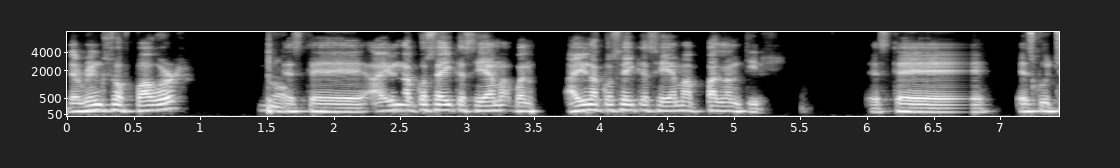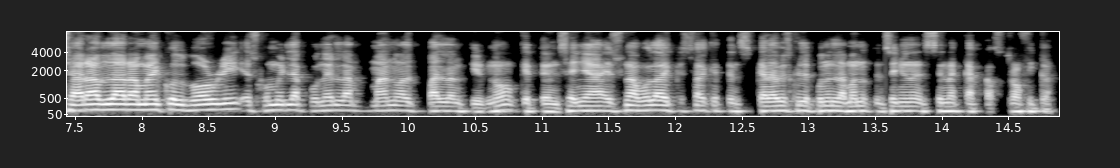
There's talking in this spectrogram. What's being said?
The Rings of Power. No. Este, hay una cosa ahí que se llama, bueno, hay una cosa ahí que se llama Palantir. Este, escuchar hablar a Michael Burry es como irle a poner la mano al Palantir, ¿no? Que te enseña, es una bola de cristal que te- cada vez que le pones la mano te enseña una escena catastrófica.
